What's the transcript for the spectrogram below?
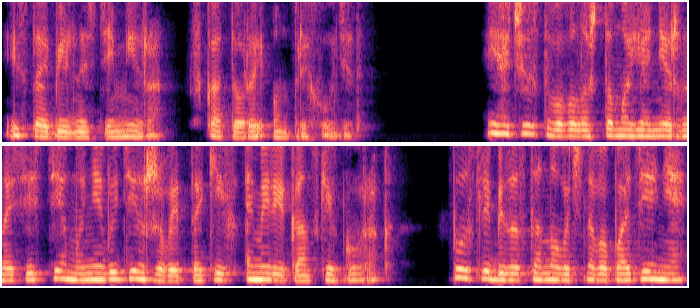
и стабильности мира, в который он приходит. Я чувствовала, что моя нервная система не выдерживает таких американских горок. После безостановочного падения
